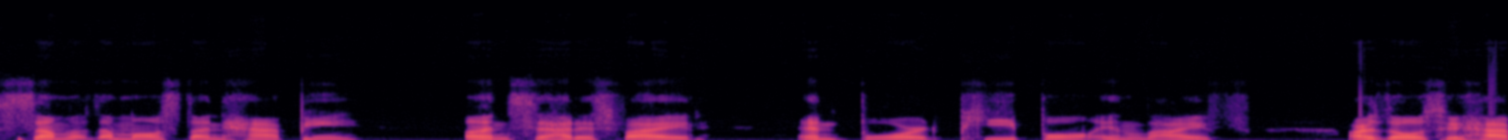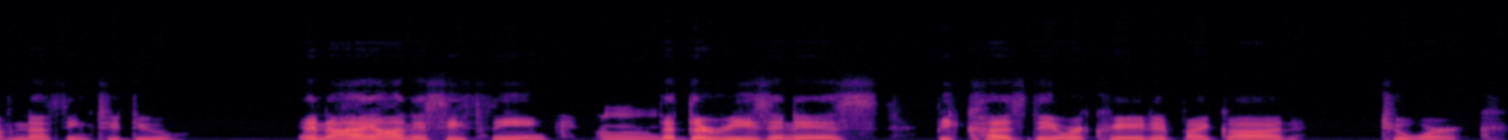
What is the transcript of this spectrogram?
some of the most unhappy, unsatisfied, and bored people in life are those who have nothing to do. And I honestly think that Mm, the reason is because they were created by God to work.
